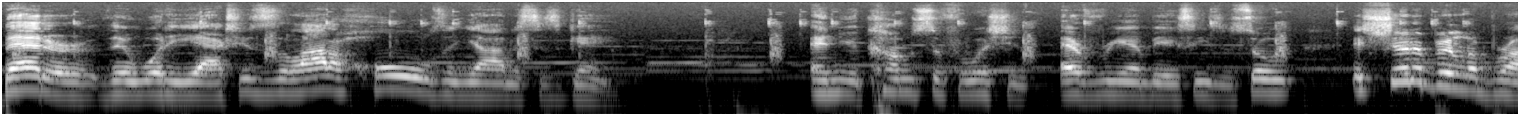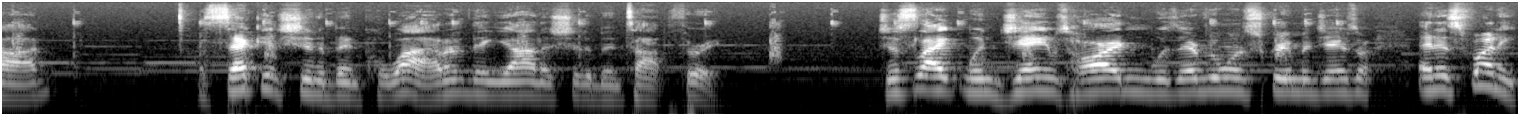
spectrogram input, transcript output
better than what he actually is. There's a lot of holes in Giannis's game. And it comes to fruition every NBA season. So it should have been LeBron. A second should have been Kawhi. I don't think Giannis should have been top three. Just like when James Harden was everyone screaming James Harden. And it's funny,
